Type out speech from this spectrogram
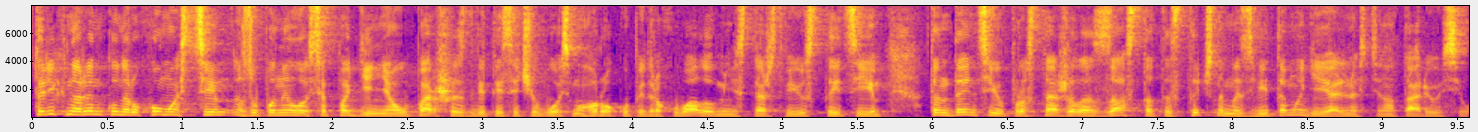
Торік на ринку нерухомості зупинилося падіння. Уперше з 2008 року підрахували у міністерстві юстиції. Тенденцію простежили за статистичними звітами діяльності нотаріусів.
